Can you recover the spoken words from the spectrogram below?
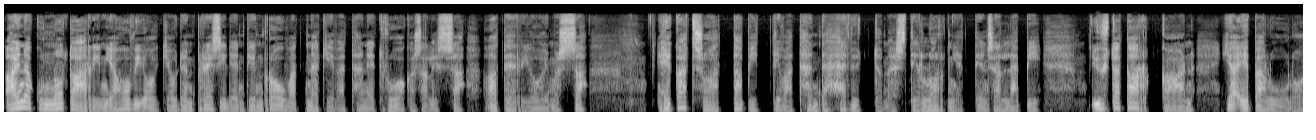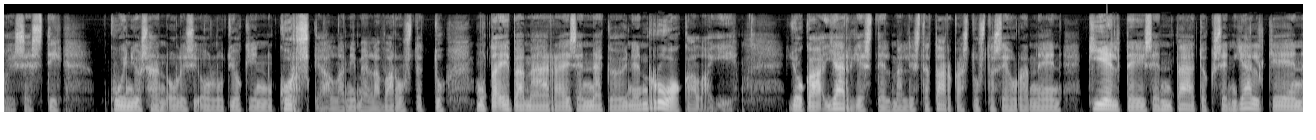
Aina kun notaarin ja hovioikeuden presidentin rouvat näkivät hänet ruokasalissa aterioimassa, he katsoa tapittivat häntä hävyttömästi lornjettinsa läpi, yhtä tarkkaan ja epäluuloisesti, kuin jos hän olisi ollut jokin korskealla nimellä varustettu, mutta epämääräisen näköinen ruokalaji, joka järjestelmällistä tarkastusta seuranneen kielteisen päätöksen jälkeen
